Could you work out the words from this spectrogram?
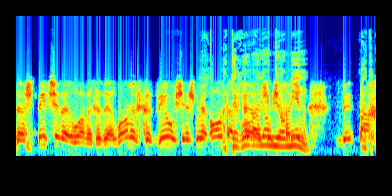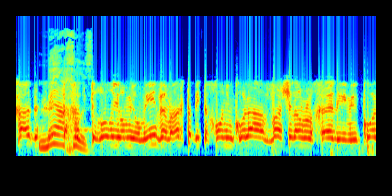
זה השפיץ של האירוע המרכזי. האירוע המרכזי הוא שיש מאות אלפי אנשים. שחיים בפחד, תחת. טרור יומיומי, ומערכת הביטחון עם כל האהבה שלנו לחיילים, עם כל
